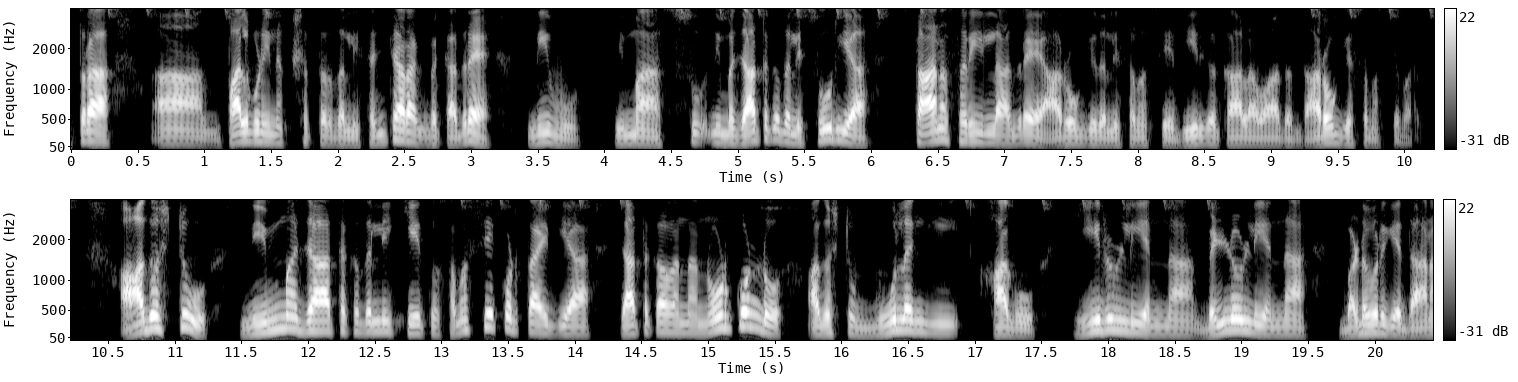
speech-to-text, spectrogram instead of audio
ಉತ್ತರ ಪಾಲ್ಗುಣಿ ನಕ್ಷತ್ರದಲ್ಲಿ ಸಂಚಾರ ಆಗಬೇಕಾದ್ರೆ ನೀವು ನಿಮ್ಮ ಸು, ನಿಮ್ಮ ಜಾತಕದಲ್ಲಿ ಸೂರ್ಯ ಸ್ಥಾನ ಸರಿ ಇಲ್ಲ ಅಂದರೆ ಆರೋಗ್ಯದಲ್ಲಿ ಸಮಸ್ಯೆ ದೀರ್ಘಕಾಲವಾದಂಥ ಆರೋಗ್ಯ ಸಮಸ್ಯೆ ಬರುತ್ತೆ. ಆದಷ್ಟು ನಿಮ್ಮ ಜಾತಕದಲ್ಲಿ ಕೇತು ಸಮಸ್ಯೆ ಕೊಡ್ತಾ ಇದೆಯಾ, ಜಾತಕವನ್ನು ನೋಡಿಕೊಂಡು ಆದಷ್ಟು ಮೂಲಂಗಿ ಹಾಗೂ ಈರುಳ್ಳಿಯನ್ನು, ಬೆಳ್ಳುಳ್ಳಿಯನ್ನು ಬಡವರಿಗೆ ದಾನ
